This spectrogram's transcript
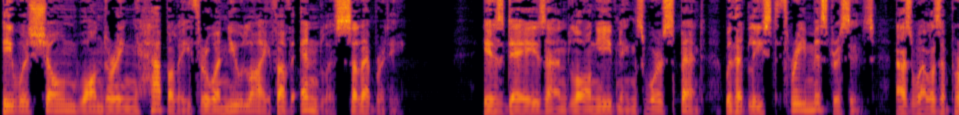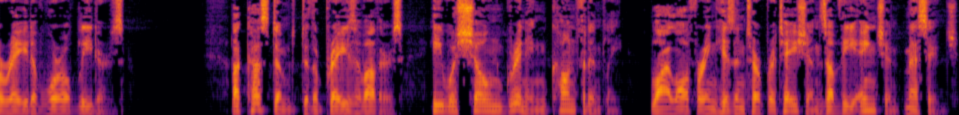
He was shown wandering happily through a new life of endless celebrity. His days and long evenings were spent with at least three mistresses, as well as a parade of world leaders. Accustomed to the praise of others, he was shown grinning confidently while offering his interpretations of the ancient message.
